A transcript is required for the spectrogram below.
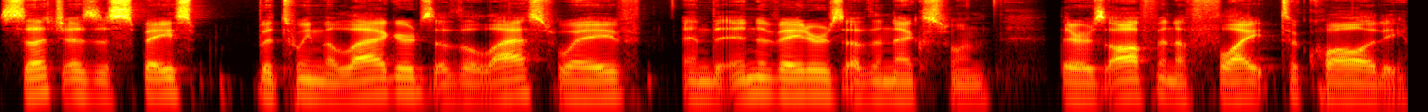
such as a space between the laggards of the last wave and the innovators of the next one, there is often a flight to quality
